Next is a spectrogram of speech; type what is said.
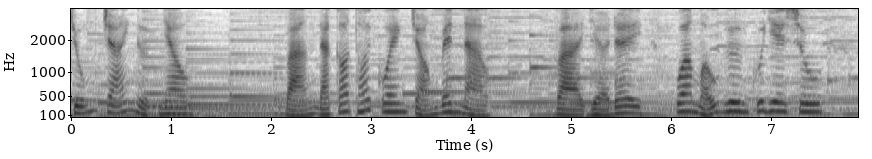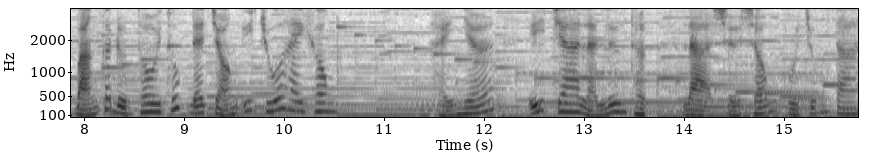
chúng trái ngược nhau. Bạn đã có thói quen chọn bên nào? Và giờ đây, qua mẫu gương của Giêsu bạn có được thôi thúc để chọn ý Chúa hay không? Hãy nhớ ý cha là lương thực là sự sống của chúng ta.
